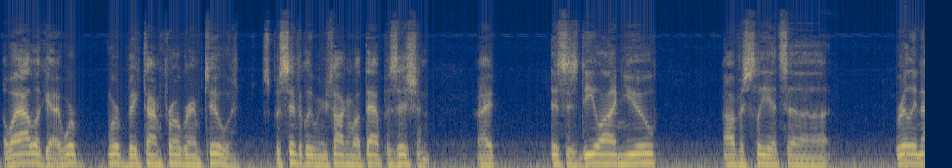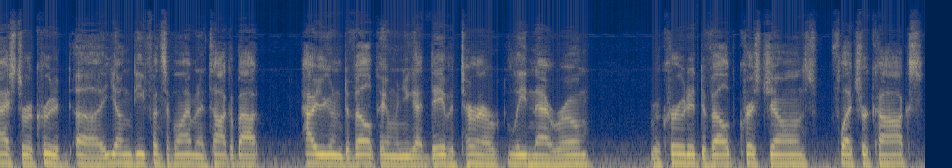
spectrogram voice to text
the way I look at it, we're we're a big time program too. Specifically, when you're talking about that position, right? This is D line U. Obviously, it's uh, really nice to recruit a uh, young defensive lineman and talk about how you're going to develop him when you got David Turner leading that room. Recruited, developed Chris Jones, Fletcher Cox,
